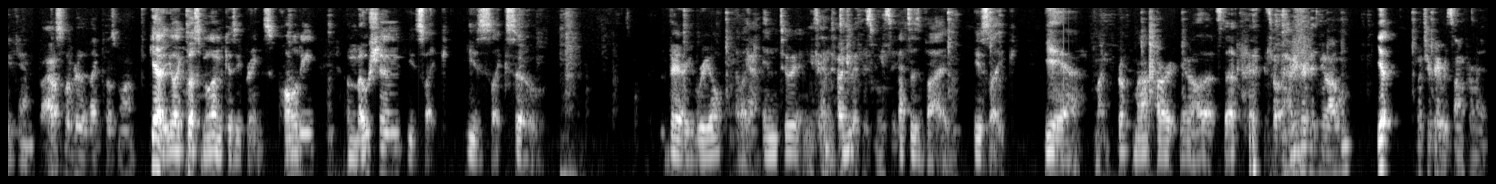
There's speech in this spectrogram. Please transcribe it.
big fan. But I also really like Post Malone. Yeah, you like Post Malone because he brings quality, emotion. He's like he's like so very real, and, like Yeah. into it, and He's in touch deep. with his music. That's his vibe. He's like, yeah, my broke my heart, you know, all that stuff. So, have you heard his new album? Yep. What's your favorite song from it?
